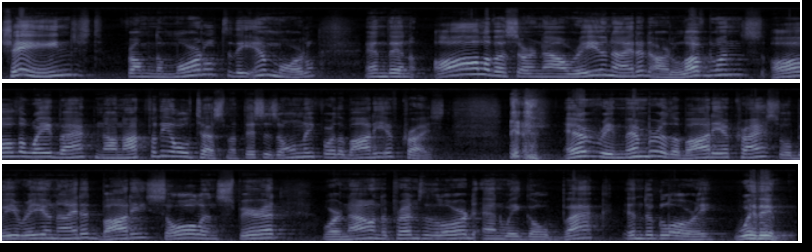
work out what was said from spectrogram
changed from the mortal to the immortal. And then all of us are now reunited, our loved ones, all the way back. Now, not for the Old Testament, this is only for the body of Christ. Every member of the body of Christ will be reunited, body, soul, and spirit. We're now in the presence of the Lord, and we go back into glory with Him.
